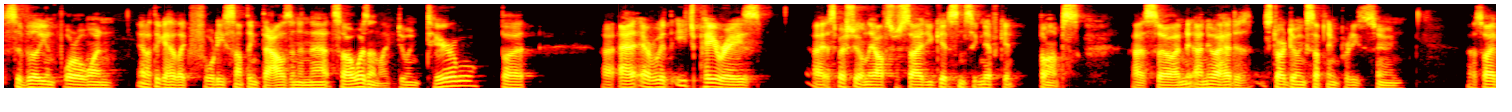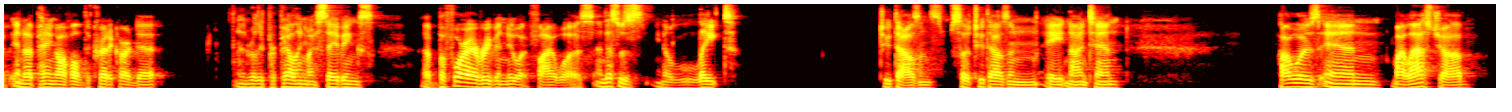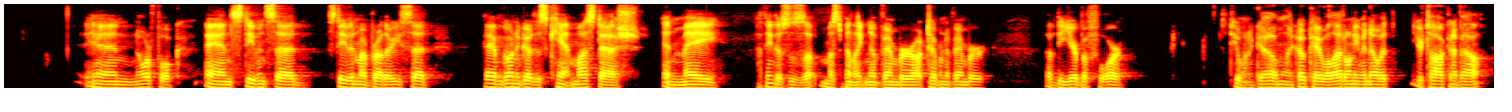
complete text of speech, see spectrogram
civilian 401. And I think I had like 40 something thousand in that. So I wasn't like doing terrible, but uh, at, with each pay raise, uh, especially on the officer side, you get some significant bumps. Uh, so I, kn- I, knew I had to start doing something pretty soon. Uh, so I ended up paying off all the credit card debt and really propelling my savings uh, before I ever even knew what FI was. And this was, you know, late 2000s. So 2008, 9, 10. I was in my last job in Norfolk, and Stephen said, Stephen, my brother, he said, Hey, I'm going to go to this Camp Mustache in May. I think this was, uh, must have been like November, October, November of the year before do you want to go? I'm like, okay, well, I don't even know what you're talking about.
